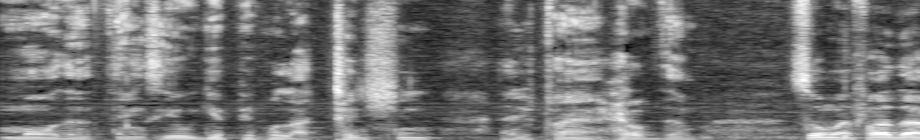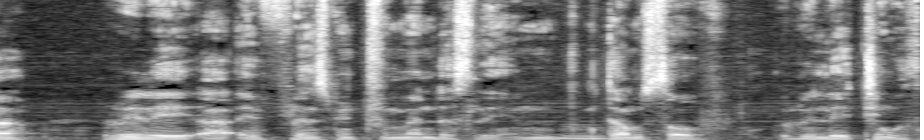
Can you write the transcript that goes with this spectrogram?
more than things. He will give people attention and you try and help them. So my father really uh, influenced me tremendously in, in terms of relating with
